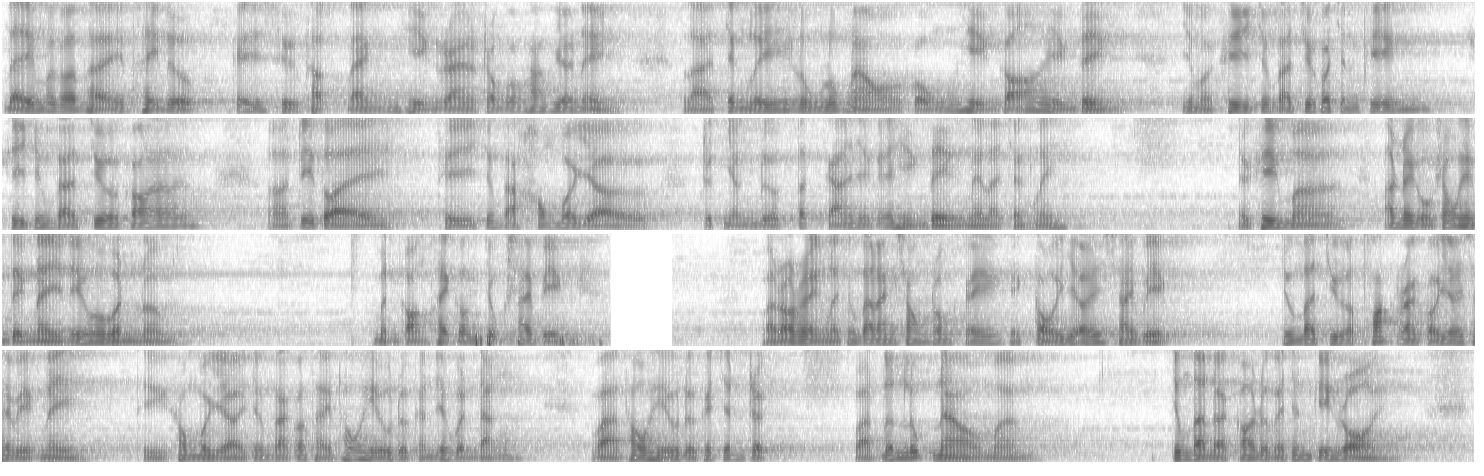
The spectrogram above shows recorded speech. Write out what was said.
để mới có thể thấy được cái sự thật đang hiện ra trong cái pháp giới này. Là chân lý luôn lúc nào cũng hiện có hiện tiền. Nhưng mà khi chúng ta chưa có chánh kiến khi chúng ta chưa có à, trí tuệ thì chúng ta không bao giờ trực nhận được tất cả những cái hiện tiền này là chân lý. Và khi mà ở nơi cuộc sống hiện tiền này nếu mà mình ờ, mình còn thấy có một chút sai biệt và rõ ràng là chúng ta đang sống trong cái cái cõi giới sai biệt chúng ta chưa thoát ra cõi giới sai biệt này thì không bao giờ chúng ta có thể thấu hiểu được cảnh giới bình đẳng và thấu hiểu được cái chính trực. Và đến lúc nào mà chúng ta đã có được cái chánh kiến rồi.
